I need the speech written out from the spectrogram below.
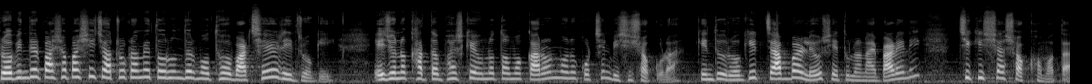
প্রবীণদের পাশাপাশি চট্টগ্রামে তরুণদের মধ্যেও বাড়ছে হৃদরোগী। এই জন্য খাদ্যাভ্যাসকে অন্যতম কারণ মনে করছেন বিশেষজ্ঞরা। কিন্তু রোগীর চাপ বাড়লেও সে তুলনায় বাড়েনি চিকিৎসা সক্ষমতা।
